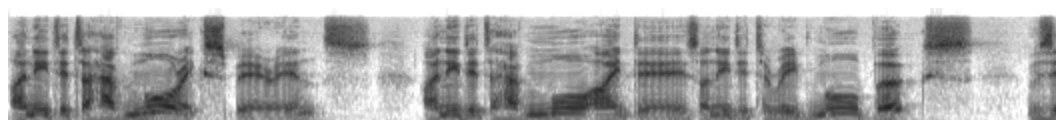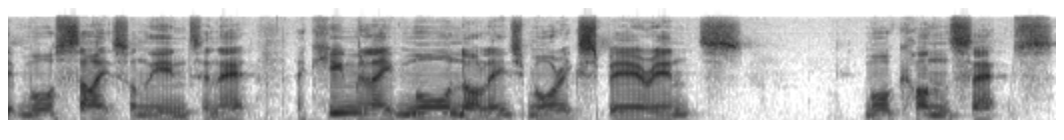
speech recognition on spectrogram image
I needed to have more experience, I needed to have more ideas, I needed to read more books, visit more sites on the internet, accumulate more knowledge, more experience, more concepts,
